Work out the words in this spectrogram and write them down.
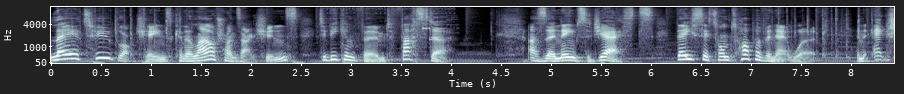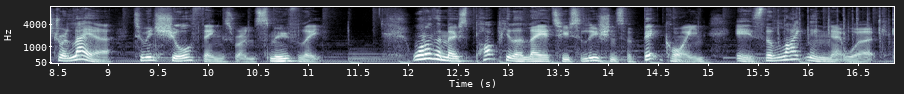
Layer 2 blockchains can allow transactions to be confirmed faster. As their name suggests, they sit on top of a network, an extra layer to ensure things run smoothly. One of the most popular layer 2 solutions for Bitcoin is the Lightning Network.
